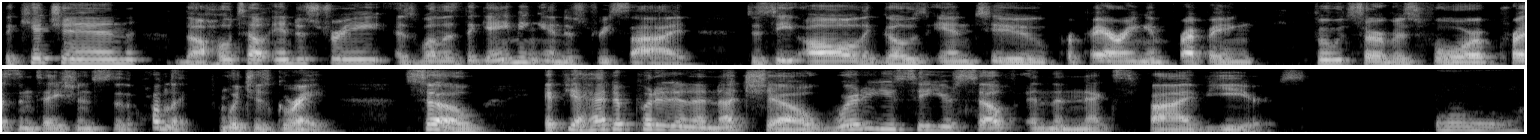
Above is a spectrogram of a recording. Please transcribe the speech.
the kitchen, the hotel industry, as well as the gaming industry side to see all that goes into preparing and prepping food service for presentations to the public, which is great. So, if you had to put it in a nutshell, where do you see yourself in the next five years? Oh,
